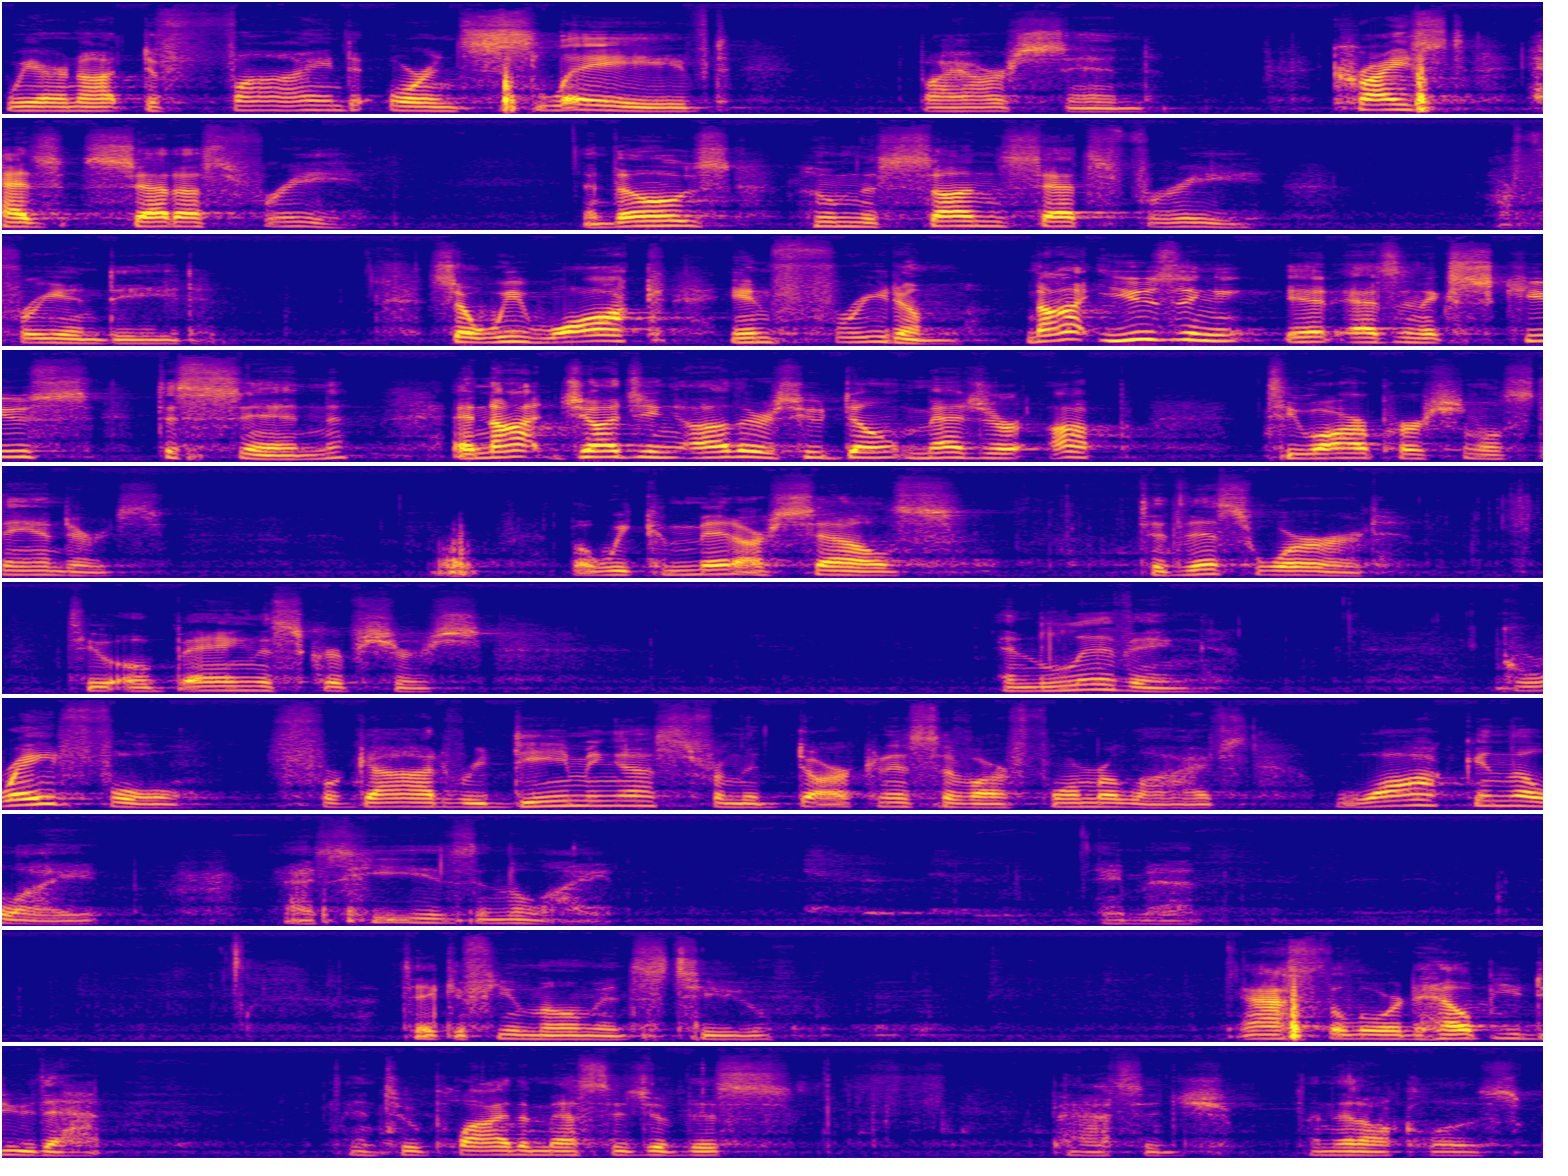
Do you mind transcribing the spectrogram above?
We are not defined or enslaved by our sin. Christ has set us free. And those whom the Son sets free free indeed. So we walk in freedom, not using it as an excuse to sin and not judging others who don't measure up to our personal standards. But we commit ourselves to this word, to obeying the scriptures and living grateful for God redeeming us from the darkness of our former lives. Walk in the light as he is in the light. Amen. Take a few moments to ask the Lord to help you do that and to apply the message of this passage. And then I'll close.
